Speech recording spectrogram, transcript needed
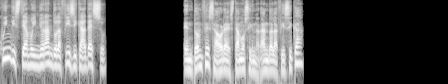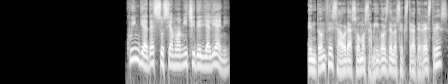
Quindi stiamo ignorando la fisica adesso? ¿Entonces ahora estamos ignorando la física? Quindi adesso siamo amici degli alieni? ¿Entonces ahora somos amigos de los extraterrestres?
